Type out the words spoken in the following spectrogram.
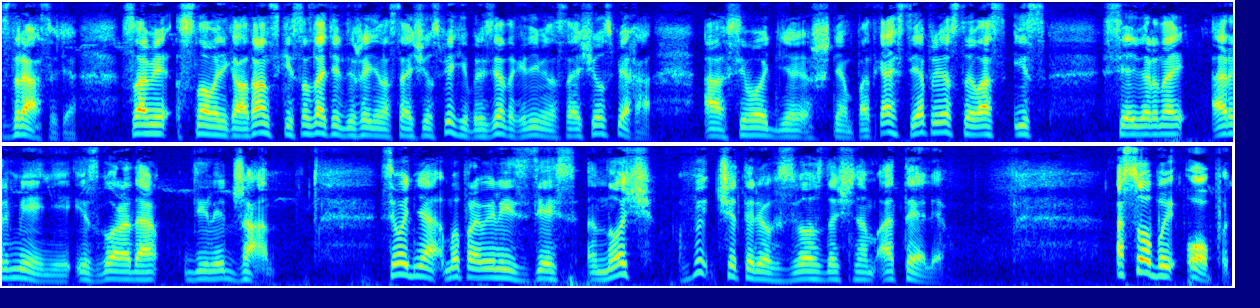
Здравствуйте! С вами снова Николай Танский, создатель движения «Настоящий успех» и президент Академии «Настоящего успеха». А в сегодняшнем подкасте я приветствую вас из Северной Армении, из города Дилиджан. Сегодня мы провели здесь ночь в четырехзвездочном отеле – особый опыт.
